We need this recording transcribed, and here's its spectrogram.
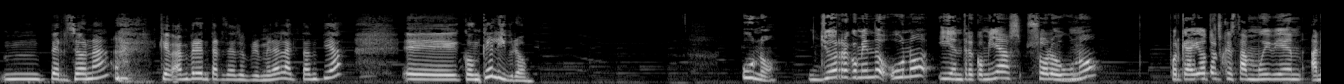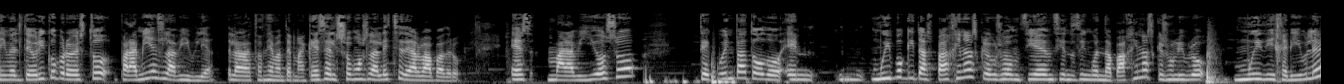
mm, persona que va a enfrentarse a su primera lactancia? eh, ¿Con qué libro? Uno. Yo recomiendo uno y entre comillas solo uno, porque hay otros que están muy bien a nivel teórico, pero esto para mí es la Biblia de la lactancia materna, que es el Somos la leche de Alba Padró. Es maravilloso, te cuenta todo en muy poquitas páginas, creo que son 100, 150 páginas, que es un libro muy digerible.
